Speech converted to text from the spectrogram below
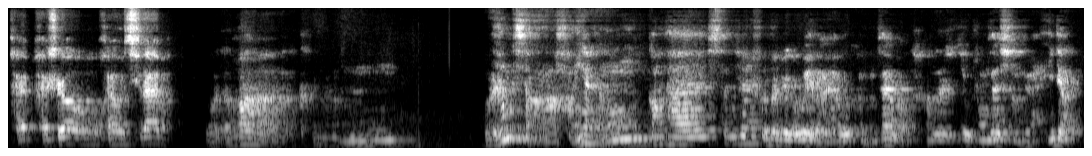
还还是要还要期待吧。我的话，可能我是这么想啊，行业可能刚才三千说的这个未来，我可能再往它的路程再想远一点，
